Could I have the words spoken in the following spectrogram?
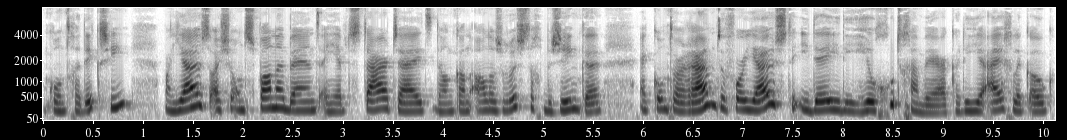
een contradictie. Maar juist als je ontspannen bent en je hebt staartijd, dan kan alles rustig bezinken. En komt er ruimte voor juist de ideeën die heel goed gaan werken. Die je eigenlijk ook,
